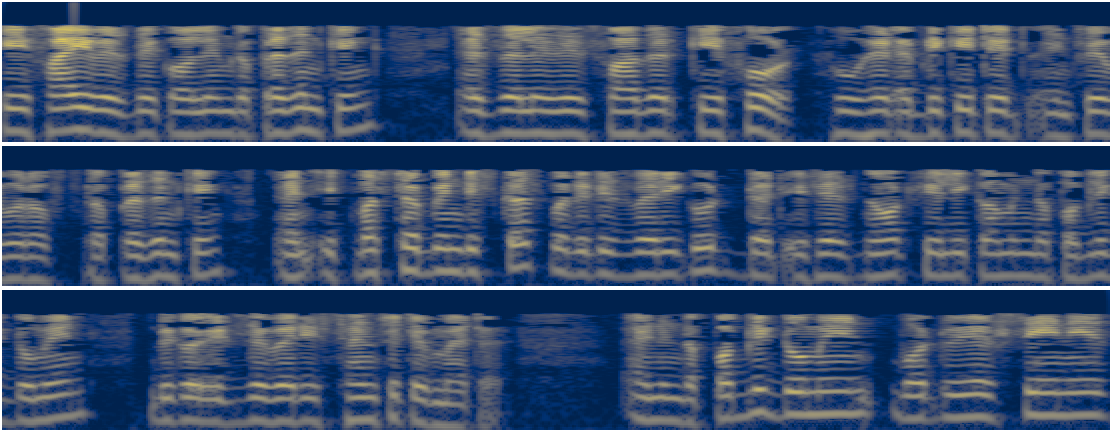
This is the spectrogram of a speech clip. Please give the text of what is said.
K5 as they call him, the present king, as well as his father K4, who had abdicated in favor of the present king. And it must have been discussed, but it is very good that it has not really come in the public domain because it is a very sensitive matter. And in the public domain, what we have seen is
